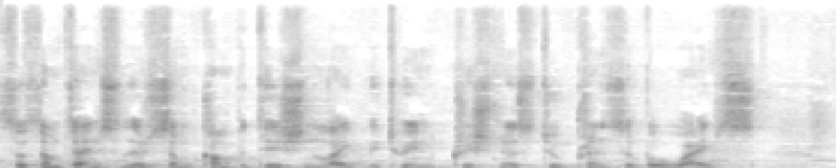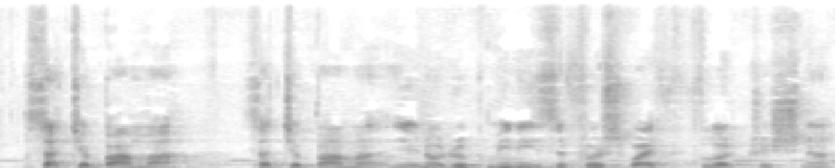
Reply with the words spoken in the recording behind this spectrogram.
So sometimes there's some competition like between Krishna's two principal wives, Satyabhama. Satyabhama, you know, Rukmini is the first wife of Lord Krishna.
